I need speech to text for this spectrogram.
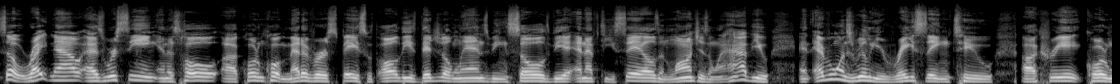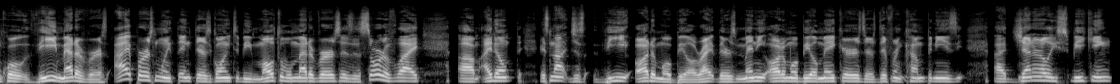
So right now, as we're seeing in this whole uh, quote unquote metaverse space with all these digital lands being sold via NFT sales and launches and what have you, and everyone's really racing to uh, create quote unquote the metaverse. I personally think there's going to be multiple metaverses. It's sort of like um, I don't. It's not just the automobile, right? There's many automobile makers. There's different companies. Uh, generally speaking,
